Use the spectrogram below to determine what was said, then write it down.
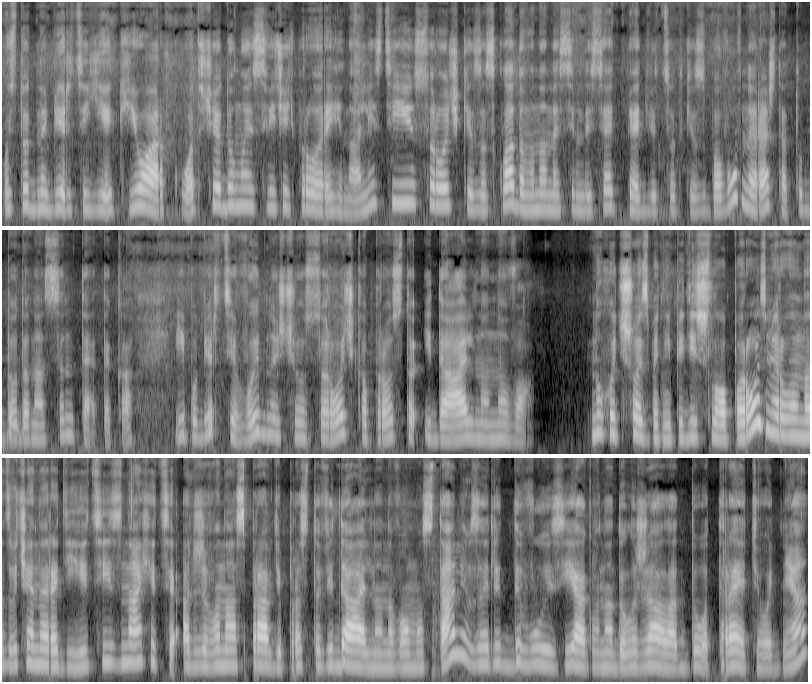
Ось тут на бірці є QR-код, що я думаю, свідчить про оригінальність цієї сорочки. За складом вона на 75% з бавовни, решта тут додана синтетика. І по бірці видно, що сорочка просто ідеально нова. Ну, хоч щось мені підійшло по розміру, надзвичайно радію цій знахідці, адже вона справді просто в ідеально новому стані. Взагалі дивуюсь, як вона долежала до третього дня,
